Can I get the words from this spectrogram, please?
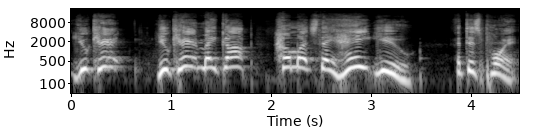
You can't you can't make up how much they hate you at this point.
